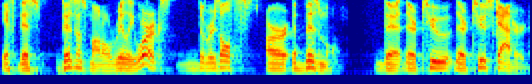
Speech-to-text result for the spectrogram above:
if this business model really works, the results are abysmal. They're, they're too they're too scattered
